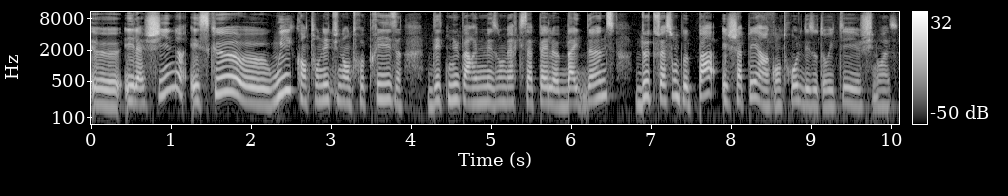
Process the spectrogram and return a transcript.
et la Chine. Est-ce que, oui, quand on est une entreprise détenue par une maison mère qui s'appelle ByteDance, de toute façon, on ne peut pas échapper à un contrôle des autorités chinoises?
